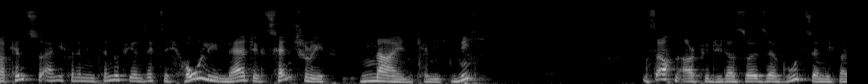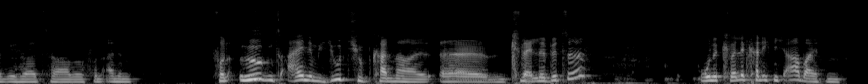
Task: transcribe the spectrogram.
Aber kennst du eigentlich von dem Nintendo 64 Holy Magic Century? Nein, kenne ich nicht. Ist auch ein RPG, das soll sehr gut sein, wie ich mal gehört habe. Von einem, von irgendeinem YouTube-Kanal. Ähm, Quelle bitte? Ohne Quelle kann ich nicht arbeiten.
